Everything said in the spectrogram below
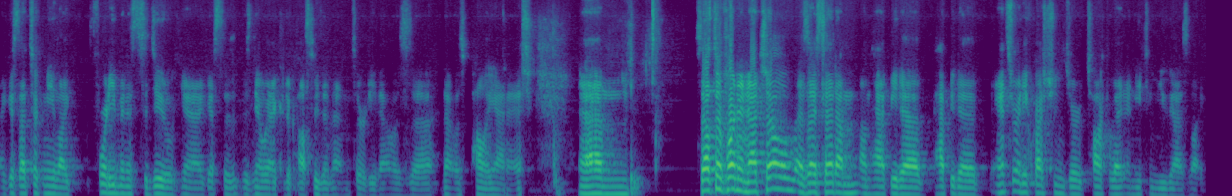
I guess that took me like 40 minutes to do. Yeah, I guess there's, there's, no way I could have possibly done that in 30. That was uh, that was Pollyanna-ish. Um, so that's the point in a nutshell. As I said, I'm, I'm happy to happy to answer any questions or talk about anything you guys like.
